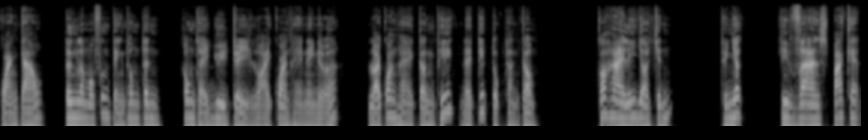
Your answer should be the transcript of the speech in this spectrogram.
Quảng cáo từng là một phương tiện thông tin, không thể duy trì loại quan hệ này nữa. Loại quan hệ cần thiết để tiếp tục thành công. Có hai lý do chính. Thứ nhất, khi Van Sparket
